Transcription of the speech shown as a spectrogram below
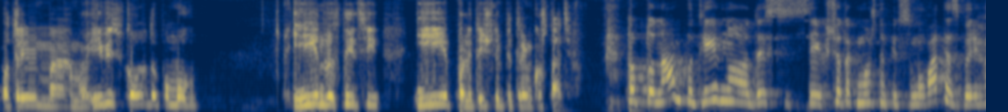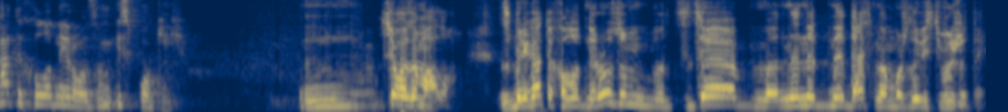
отримаємо і військову допомогу, і інвестиції, і політичну підтримку штатів. Тобто, нам потрібно десь, якщо так можна підсумувати, зберігати холодний розум і спокій. Цього замало. Зберігати холодний розум це не, не, не дасть нам можливість вижити.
